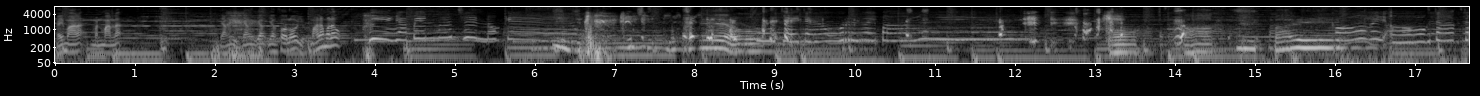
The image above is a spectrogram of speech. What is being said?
เฮ้ยมาละมันมันละยังอีกยังยังยังโซโล่อยู่มาแล้วมาแล้วพี่อย่าเป็นเหมือนเช่นนกแก้วที่แล้วพูดใจแจวเรื่อยไปออกปากที่ไปขอให้ออกจากใจ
